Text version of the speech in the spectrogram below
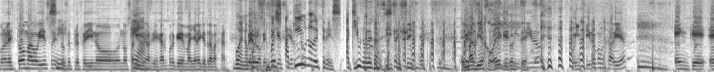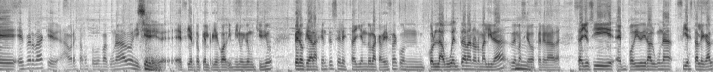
con el estómago y eso, y entonces preferí no, no salir y no arriesgar porque mañana hay que trabajar. Bueno, pues, pues aquí uno de tres, aquí uno de tres. sí, sí, pues, el más viejo, ¿eh? Que coincido, coincido, con Javier en que eh, es verdad que ahora estamos todos vacunados y que es cierto que el riesgo ha disminuido muchísimo, pero que a la gente se le está yendo la cabeza con, con la vuelta a la normalidad demasiado mm. acelerada. O sea, yo sí he podido ir a alguna fiesta legal,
